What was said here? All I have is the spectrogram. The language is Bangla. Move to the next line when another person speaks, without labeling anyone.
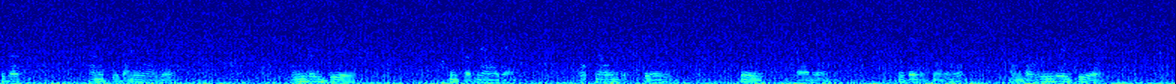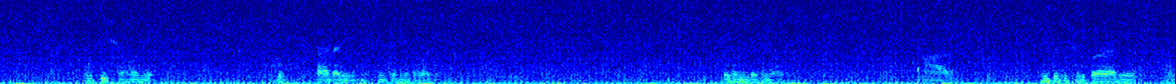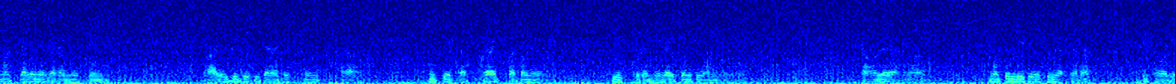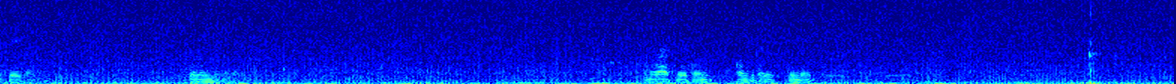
বেশিরভাগ মানুষই জানি না যে উইন্ডোজ দিয়ে স্ক্রিনশট নেওয়া যায়, হোক না উইন্ডোজ টেন এইট সেভেন যেটাই হোক না কেন, আমরা উইন্ডোজ দিয়ে অতি সহজে খুব তাড়াতাড়ি স্ক্রিনশট নিতে পারব। চলুন দেখে নেওয়া যাক। আর ভিডিওটি শুরু করার আগে আমার চ্যানেলে যারা নতুন বা এই ভিডিওটি যারা দেখছেন, তারা নিচে সাবস্ক্রাইব বাটনে ক্লিক করে বেল আইকনটি অন করে দিন তাহলে আমার নতুন ভিডিওটি আপনারা অতি সহজে পেয়ে যাবেন চলুন দেখে। আমরা আছি এখন কম্পিউটার স্ক্রিনে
